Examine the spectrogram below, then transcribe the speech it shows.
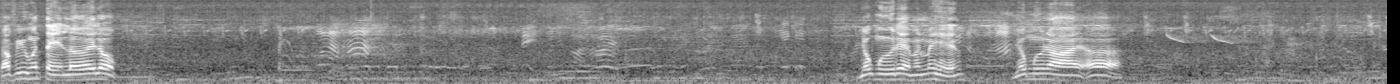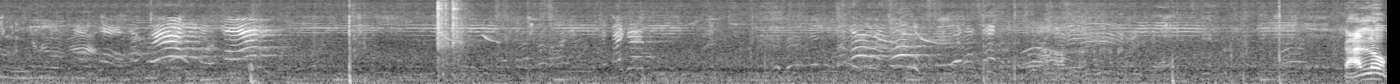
กาฟิวมันเตะเลยลูก ยกมือได้มันไม่เห็น ยกมือหน่อยเออการโลก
